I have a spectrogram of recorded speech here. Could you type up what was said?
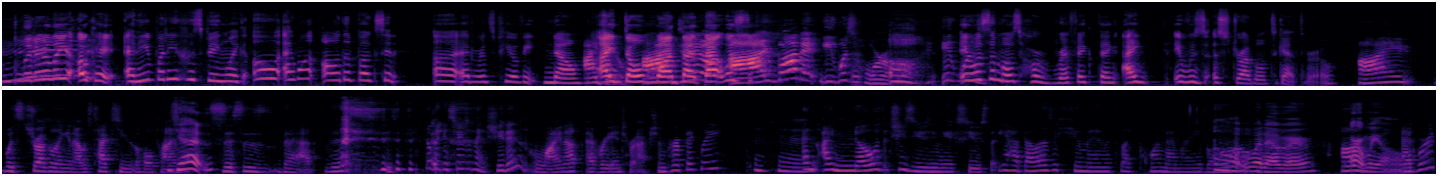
Literally, okay. Anybody who's being like, "Oh, I want all the books in uh, Edward's POV," no, I, do. don't I want that. do. That was I want it. It was horrible. Oh, it, was, it was the most horrific thing. I it was a struggle to get through. I was struggling and I was texting you the whole time. Yes. This is bad. This is no because here's the thing. She didn't line up every interaction perfectly. Mm-hmm. And I know that she's using the excuse that yeah, Bella's a human with like poor memory. Blah, blah, Oh, blah, whatever. Um, Aren't we all? Edward?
